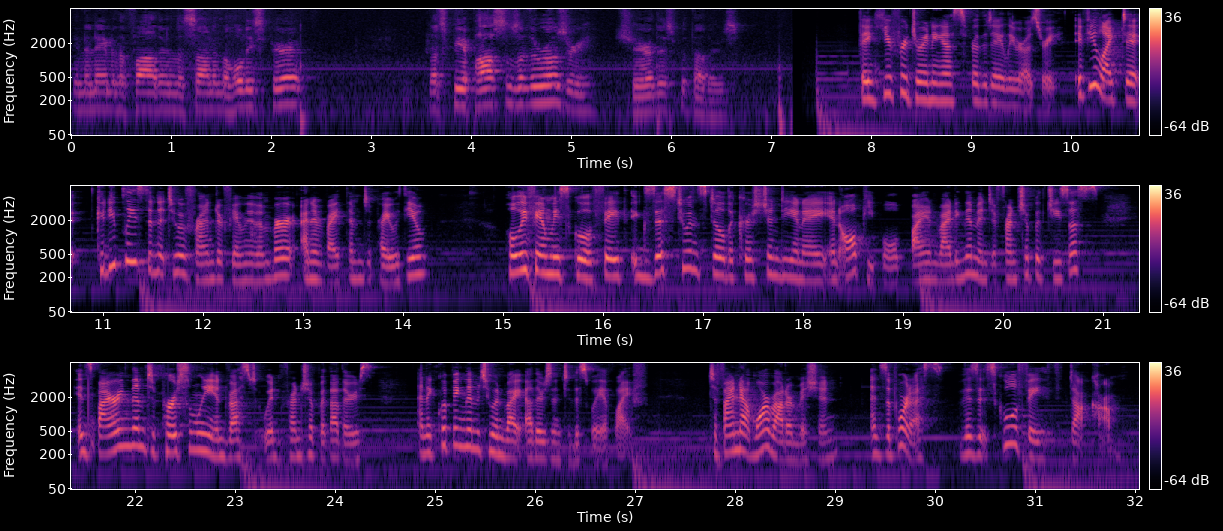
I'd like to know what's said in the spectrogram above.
In the name of the Father, and the Son, and the Holy Spirit, let's be apostles of the Rosary. Share this with others. Thank you for joining us for the Daily Rosary. If you liked it, could you please send it to a friend or family member and invite them to pray with you? Holy Family School of Faith exists to instill the Christian DNA in all people by inviting them into friendship with Jesus, inspiring them to personally invest in friendship with others, and equipping them to invite others into this way of life. To find out more about our mission and support us, visit schooloffaith.com.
